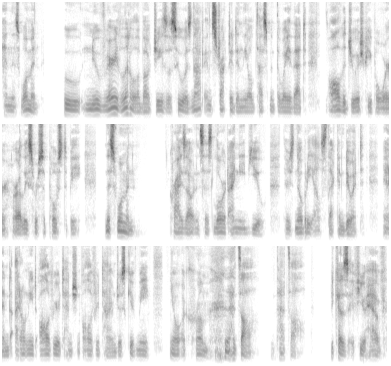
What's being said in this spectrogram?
And this woman, who knew very little about Jesus, who was not instructed in the Old Testament the way that all the Jewish people were, or at least were supposed to be, this woman cries out and says, Lord, I need you. There's nobody else that can do it. And I don't need all of your attention, all of your time. Just give me, you know, a crumb. That's all. That's all. Because if you have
